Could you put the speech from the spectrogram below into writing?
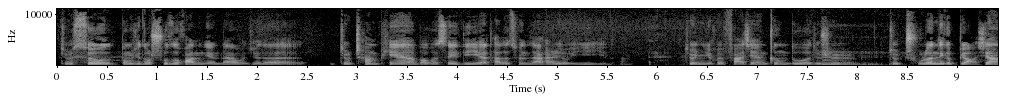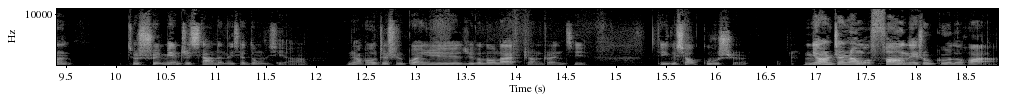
就是所有东西都数字化的年代，我觉得就唱片啊，包括 CD 啊，它的存在还是有意义的。就你会发现更多，就是、嗯就除了那个表象，就水面之下的那些东西啊。然后这是关于这个 Low Life 这张专辑的一个小故事。你要是真让我放哪首歌的话，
